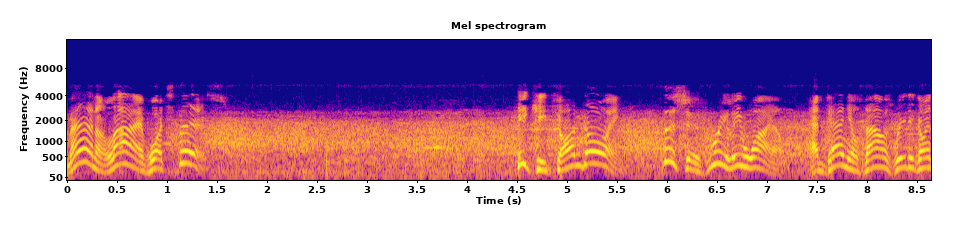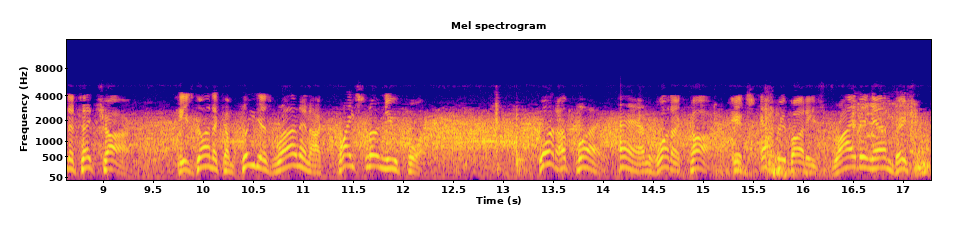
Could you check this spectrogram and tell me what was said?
Man alive, what's this? He keeps on going. This is really wild. And Daniels now is really going to take charge. He's going to complete his run in a Chrysler Newport. What a play, and what a car. It's everybody's driving ambition.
